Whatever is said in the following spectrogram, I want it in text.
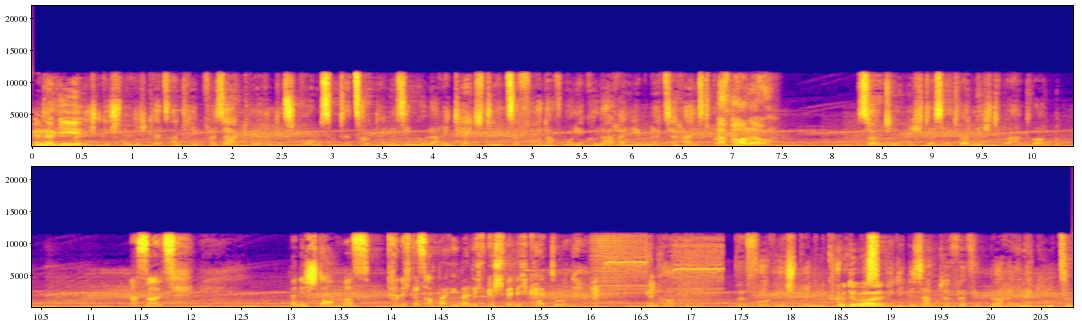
Der Energie. Überlichtgeschwindigkeitsantrieb versagt während des Sprungs und erzeugt eine Singularität, die uns sofort auf molekularer Ebene zerreißt. Apollo, Sollte ich das etwa nicht beantworten? Was soll's? Wenn ich sterben muss, kann ich das auch bei Überlichtgeschwindigkeit tun. In Ordnung. Bevor wir springen können, Gute Wahl. müssen wir die gesamte verfügbare Energie zum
